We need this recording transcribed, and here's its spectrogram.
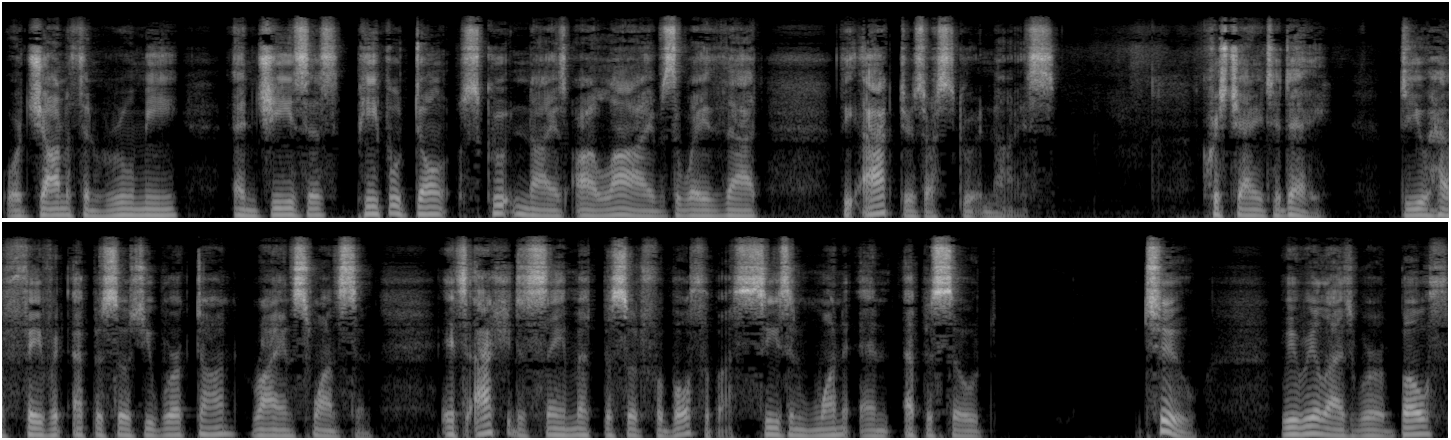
or Jonathan Roumie and Jesus, people don't scrutinize our lives the way that the actors are scrutinized. Christianity Today. Do you have favorite episodes you worked on? Ryan Swanson. It's actually the same episode for both of us, season one and episode two. We realize we're both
